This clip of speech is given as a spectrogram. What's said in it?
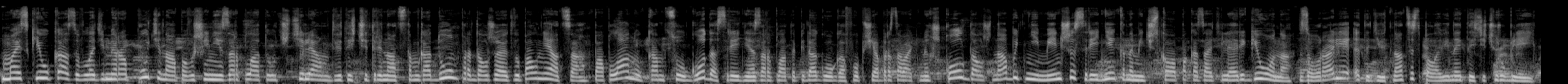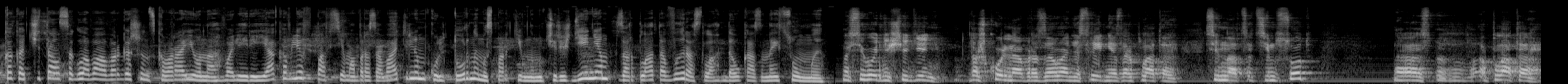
Майские указы Владимира Путина о повышении зарплаты учителям в 2013 году продолжают выполняться. По плану, к концу года средняя зарплата педагогов общеобразовательных школ должна быть не меньше среднеэкономического показателя региона. За Урале это 19,5 тысяч рублей. Как отчитался глава Варгашинского района Валерий Яковлев, по всем образовательным, культурным и спортивным учреждениям зарплата выросла до указанной суммы. На сегодняшний день дошкольное образование, средняя зарплата 17 700, э, оплата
